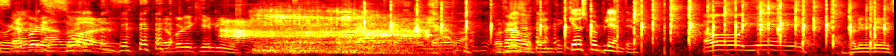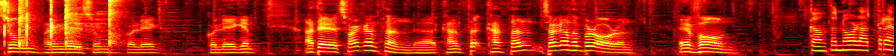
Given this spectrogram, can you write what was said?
bëri. E bëri Suarez. E bëri Kielinit. Bravo Blendi. Kjo është për Blendin. Oh yeah. Faleminderit shumë, faleminderit shumë koleg, kolege. Atëherë çfarë kanë thënë? Kan kanë thënë çfarë kanë thënë për orën? E vonë. Kanë thënë ora 3.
